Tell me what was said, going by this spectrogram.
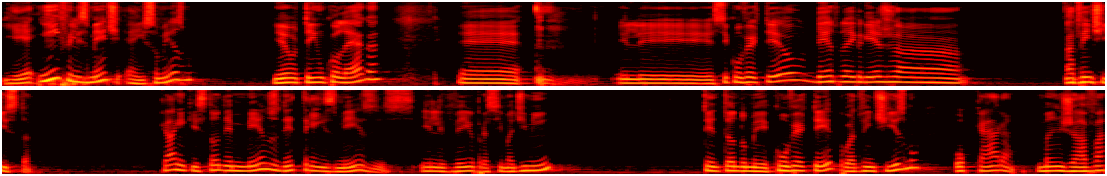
E é, infelizmente é isso mesmo. Eu tenho um colega, é, ele se converteu dentro da igreja adventista. Cara, em questão de menos de três meses, ele veio para cima de mim, tentando me converter para o Adventismo. O cara manjava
